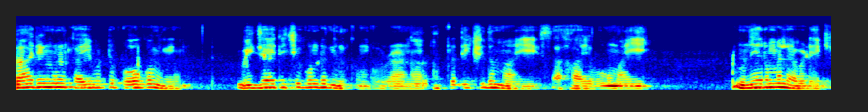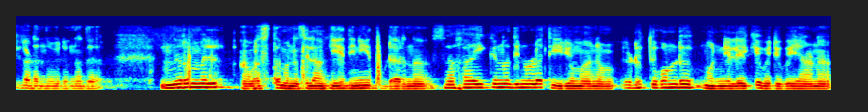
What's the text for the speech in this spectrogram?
കാര്യങ്ങൾ കൈവിട്ടു പോകുമെന്നും വിചാരിച്ചുകൊണ്ട് നിൽക്കുമ്പോഴാണ് അപ്രതീക്ഷിതമായി സഹായവുമായി നിർമ്മൽ അവിടേക്ക് കടന്നു വരുന്നത്. നിർമ്മൽ അവസ്ഥ മനസ്സിലാക്കിയതിനെ തുടർന്ന് സഹായിക്കുന്നതിനുള്ള തീരുമാനം എടുത്തുകൊണ്ട് മുന്നിലേക്ക് വരികയാണ്.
